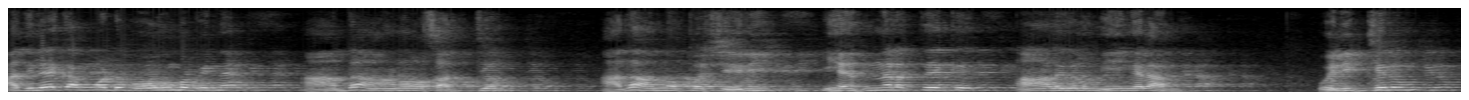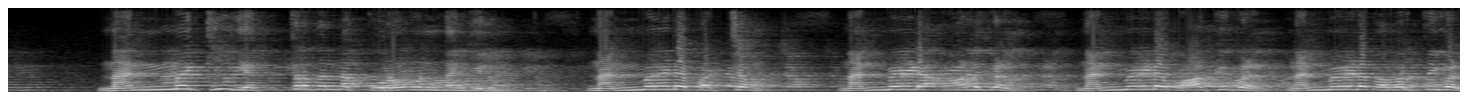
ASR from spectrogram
അതിലേക്ക് അങ്ങോട്ട് പോകുമ്പോൾ പിന്നെ അതാണോ സത്യം? അതാണോ ശരി? എന്നിടത്തേക്ക് ആളുകൾ നീങ്ങലാണ്. ഒരിക്കലും നന്മയ്ക്ക് എത്ര തന്നെ കുറവുണ്ടെങ്കിലും നന്മയുടെ പക്ഷം നന്മയുടെ ആളുകൾ നന്മയുടെ വാക്കുകൾ നന്മയുടെ പ്രവൃത്തികൾ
